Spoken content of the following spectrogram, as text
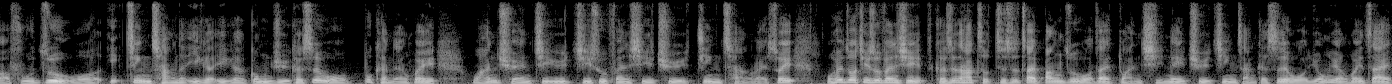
呃，辅助我一进场的一个一个工具，可是我不可能会完全基于技术分析去进场来，所以我会做技术分析，可是它只只是在帮助我在短期内去进场，可是我永远会在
